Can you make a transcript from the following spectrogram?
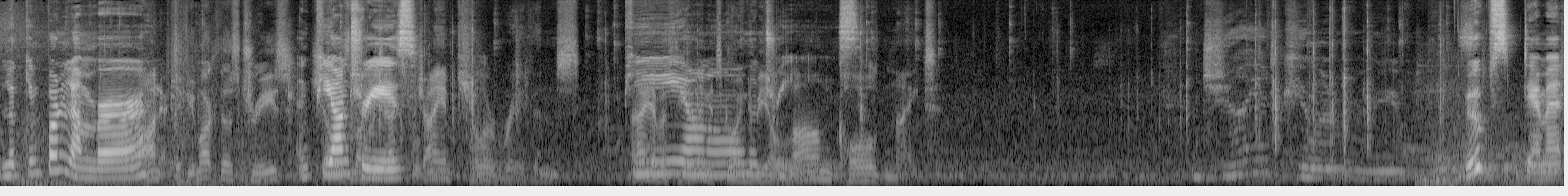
Looking for lumber. On it. If you mark those trees, And show pee on trees. Giant killer ravens. I have a Pee feeling on it's going to the be a long, trees. cold night. Giant killer ravens. Oops. Damn it.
